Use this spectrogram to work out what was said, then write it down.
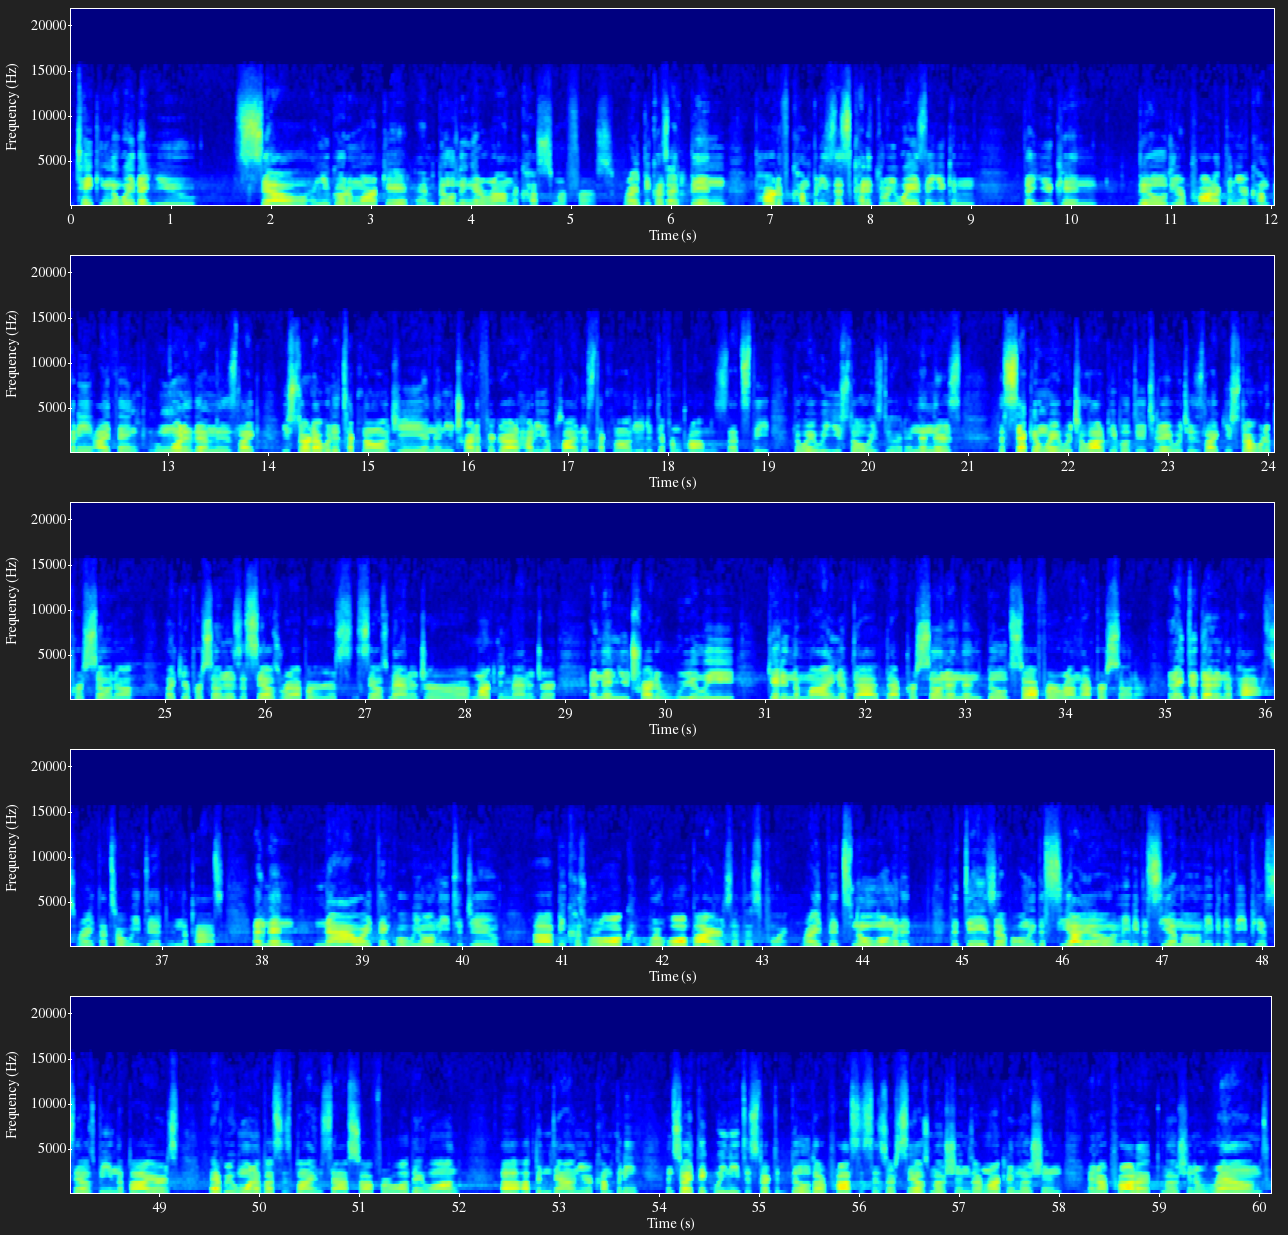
taking the way that you sell and you go to market and building it around the customer first, right? Because I've been part of companies. There's kind of three ways that you can that you can build your product and your company, I think. One of them is like you start out with a technology and then you try to figure out how do you apply this technology to different problems. That's the, the way we used to always do it. And then there's the second way, which a lot of people do today, which is like you start with a persona, like your persona is a sales rep or your sales manager or a marketing manager, and then you try to really get in the mind of that, that persona and then build software around that persona. And I did that in the past, right? That's what we did in the past. And then now I think what we all need to do, uh, because we're all, we're all buyers at this point, right? It's no longer the, the days of only the CIO and maybe the CMO and maybe the VP of sales being the buyers. Every one of us is buying SaaS software all day long. Uh, up and down your company. And so I think we need to start to build our processes, our sales motions, our marketing motion, and our product motion around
